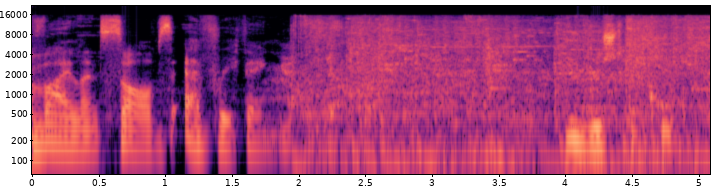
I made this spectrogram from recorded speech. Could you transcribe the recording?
Violence solves everything. You used to be cool.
